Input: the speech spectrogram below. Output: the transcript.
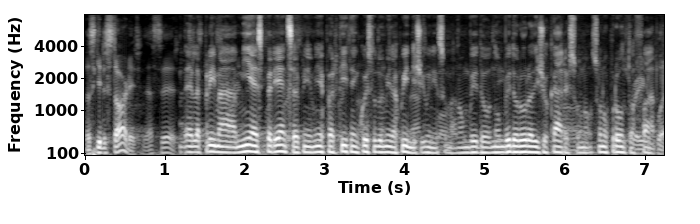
let's get it started. That's it. È la prima mia esperienza, la prima mia partita in questo 2015, quindi insomma non vedo, non vedo l'ora di giocare, sono, sono pronto a farlo.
